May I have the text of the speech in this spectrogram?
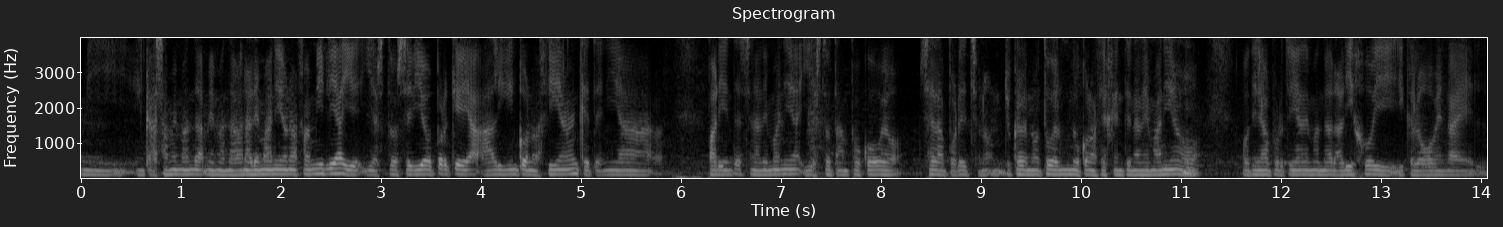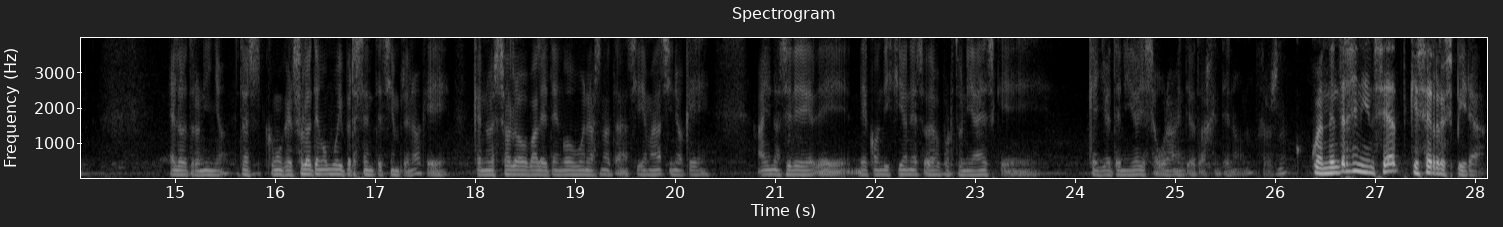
mi, en casa me, manda, me mandaban a Alemania una familia y, y, esto se dio porque a alguien conocían que tenía parientes en Alemania y esto tampoco se da por hecho, ¿no? Yo creo que no todo el mundo conoce gente en Alemania sí. o, o, tiene la oportunidad de mandar al hijo y, y que luego venga el, el otro niño. Entonces, como que eso lo tengo muy presente siempre, ¿no? Que, que no es solo, vale, tengo buenas notas y demás, sino que hay una serie de, de condiciones o de oportunidades que, que, yo he tenido y seguramente otra gente no. ¿no? Cuando entras en INSEAD, ¿qué se respira?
